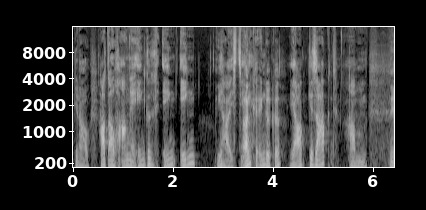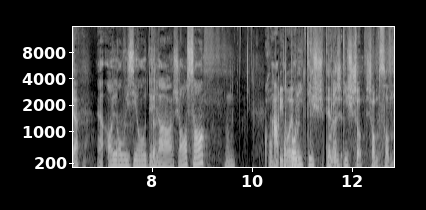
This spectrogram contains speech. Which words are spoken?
Genau. Hat auch Ange Engel, Eng, Eng, wie heißt sie? Anke Engelke, Ja, gesagt am ja, äh, Eurovision de la Chanson. Grand Aber politisch, politisch, Ch- Chanson.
